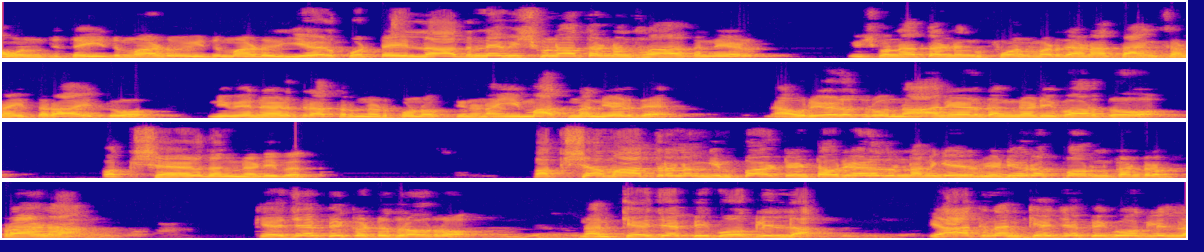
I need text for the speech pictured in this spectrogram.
ಅವನ ಜೊತೆ ಇದು ಮಾಡು ಇದು ಮಾಡು ಹೇಳ್ಕೊಟ್ಟೇ ಇಲ್ಲ. ಅದನ್ನೇ ವಿಶ್ವನಾಥ್ ಅಣ್ಣನ ಸಹ ಅದನ್ನೇ ಹೇಳು. ವಿಶ್ವನಾಥ್ ಅಣ್ಣಂಗೆ ಫೋನ್ ಮಾಡಿದೆ, ಅಣ್ಣ ಥ್ಯಾಂಕ್ಸ್ ಅಣ್ಣ, ಈ ಥರ ಆಯಿತು. ನೀವೇನು ಹೇಳಿದ್ರೆ ಆ ಥರ ನಡ್ಕೊಂಡು ಹೋಗ್ತೀನಿ ಅಣ್ಣ. ಈ ಮಾತು ನಾನು ಹೇಳಿದೆ. ಅವ್ರು ಹೇಳಿದ್ರು, ನಾನು ಹೇಳ್ದಂಗೆ ನಡಿಬಾರ್ದು. ಪಕ್ಷ ಹೇಳ್ದಂಗೆ ನಡಿಬೇಕು. ಪಕ್ಷ ಮಾತ್ರ ನಮ್ಗೆ ಇಂಪಾರ್ಟೆಂಟ್ ಅವ್ರು ಹೇಳಿದ್ರು, ನನಗೆ ಯಡಿಯೂರಪ್ಪ ಅವ್ರನ್ನ ಕಂಡ್ರೆ ಪ್ರಾಣ. ಕೆ ಜೆ ಪಿ ಕಟ್ಟಿದ್ರು ಅವರು. ನಾನು ಕೆ ಜೆ ಪಿಗೆ ಹೋಗ್ಲಿಲ್ಲ. ಯಾಕೆ ನಾನು ಕೆ ಜೆ ಪಿಗೆ ಹೋಗ್ಲಿಲ್ಲ?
